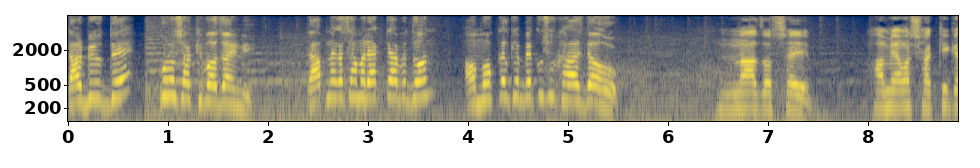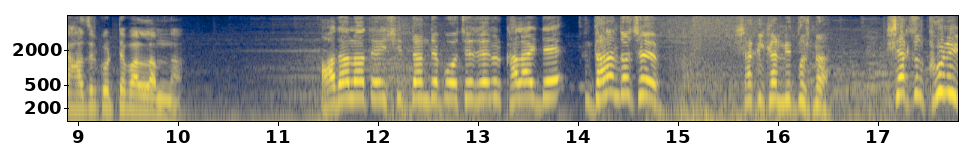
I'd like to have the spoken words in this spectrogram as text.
তার বিরুদ্ধে কোনো সাক্ষী পাওয়া যায়নি। তাই আপনার কাছে আমার একটা আবেদন আমার মক্কেলকে বেকুসুর খালাস দেওয়া হোক। না জজ সাহেব। আমি আমার সাক্ষীকে হাজির করতে পারলাম না। আদালত এই সিদ্ধান্তে পৌঁছেছে খালাস ডে দাঁড়ান জজ সাহেব শাকিল খান নির্দোষ না। সে একজন খুনি।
